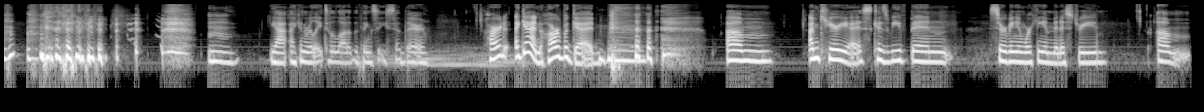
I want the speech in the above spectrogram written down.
mm. Yeah, I can relate to a lot of the things that you said there. Hard again, hard but good. um, I'm curious because we've been serving and working in ministry um,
